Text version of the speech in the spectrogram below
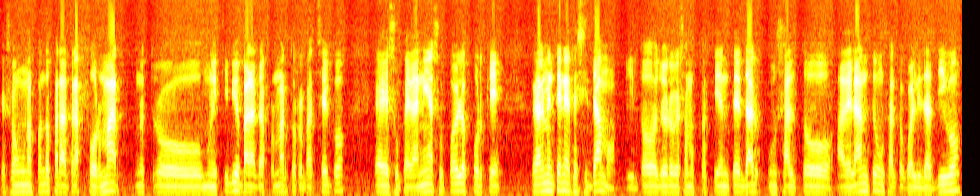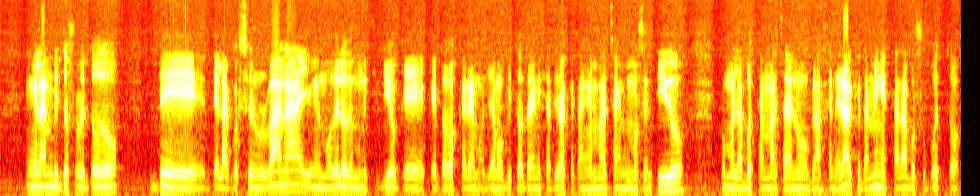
que son unos fondos para transformar nuestro municipio, para transformar Torre Pacheco, eh, su pedanía, sus pueblos, porque realmente necesitamos, y todos yo creo que somos conscientes, dar un salto adelante, un salto cualitativo en el ámbito sobre todo de, la cohesión urbana y en el modelo de municipio que, todos queremos. Ya hemos visto otras iniciativas que están en marcha en el mismo sentido, como es la puesta en marcha del nuevo plan general, que también estará, por supuesto,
